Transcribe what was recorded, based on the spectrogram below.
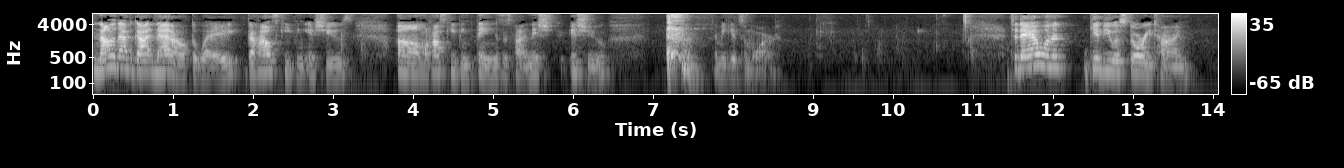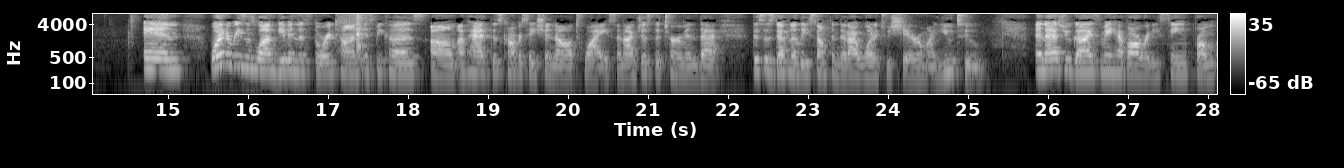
now that I've gotten that out the way, the housekeeping issues, um, housekeeping things, it's not an issue. issue. Let me get some water. Today, I want to give you a story time. And one of the reasons why I'm giving this story time is because um, I've had this conversation now twice, and I've just determined that this is definitely something that I wanted to share on my YouTube. And as you guys may have already seen from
